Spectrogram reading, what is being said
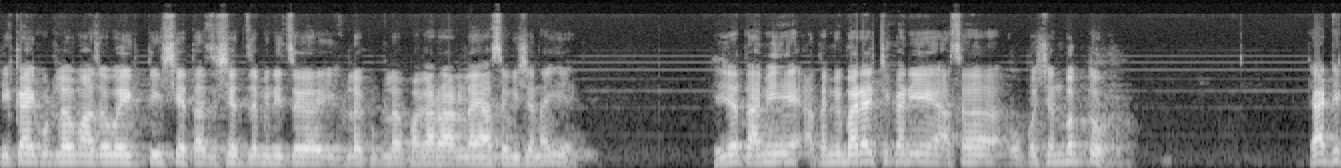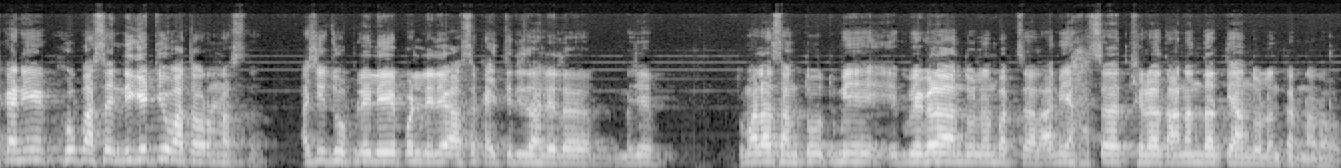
हे काय कुठलं माझं वैयक्तिक शेताचं शेतजमिनीचं इकडलं कुठलं पगार आडला आहे असं विषय नाही आहे ह्याच्यात आम्ही आता मी बऱ्याच ठिकाणी असं उपोषण बघतो. त्या ठिकाणी खूप असं निगेटिव्ह वातावरण असतं. अशी झोपलेले पडलेले असं काहीतरी झालेलं. म्हणजे तुम्हाला सांगतो तुम्ही एक वेगळं आंदोलन बघचाल आम्ही हसत खेळत आनंदात ते आंदोलन करणार आहोत.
